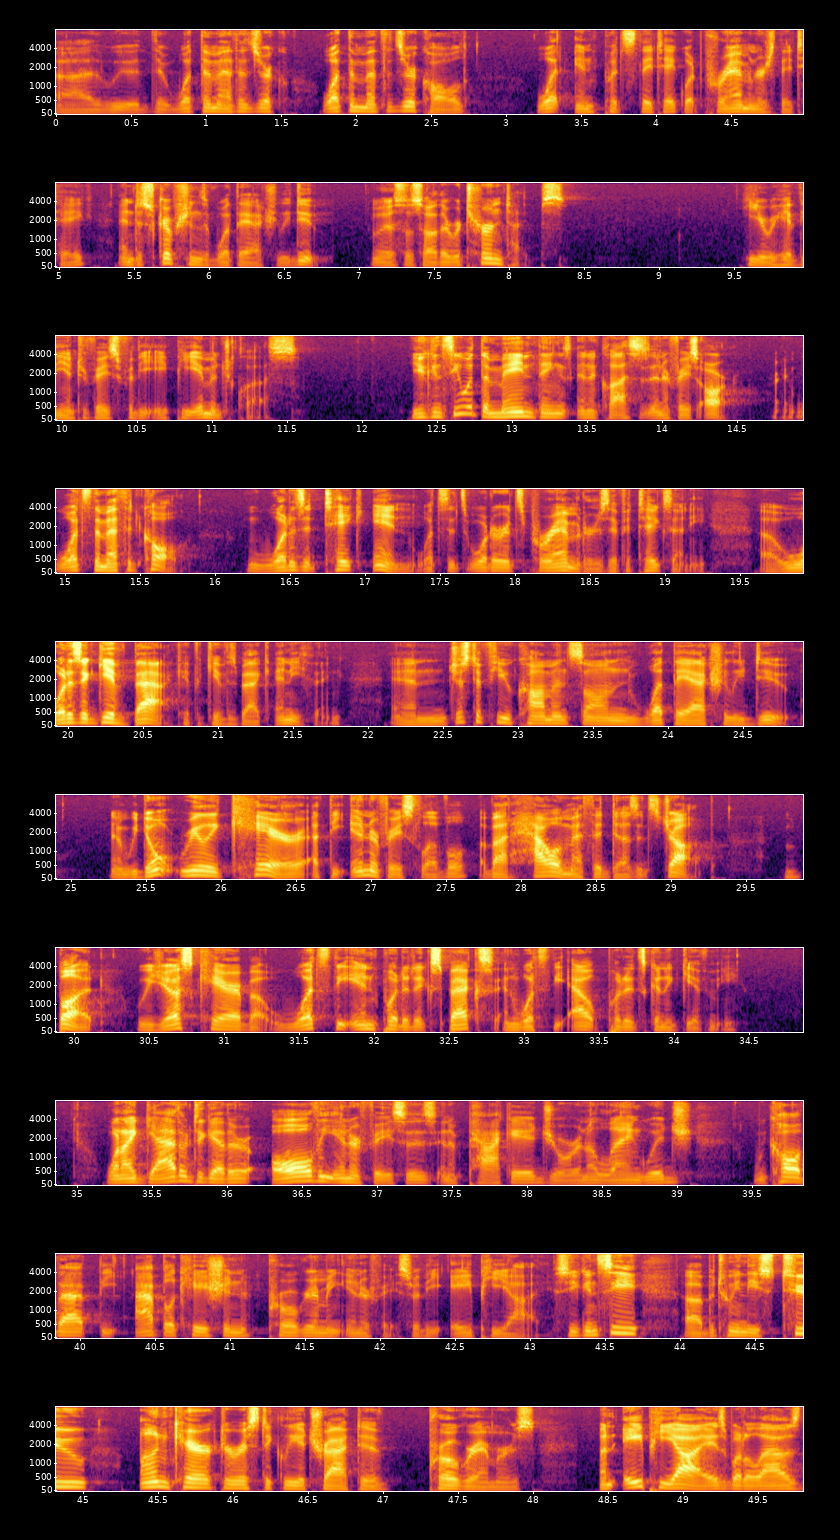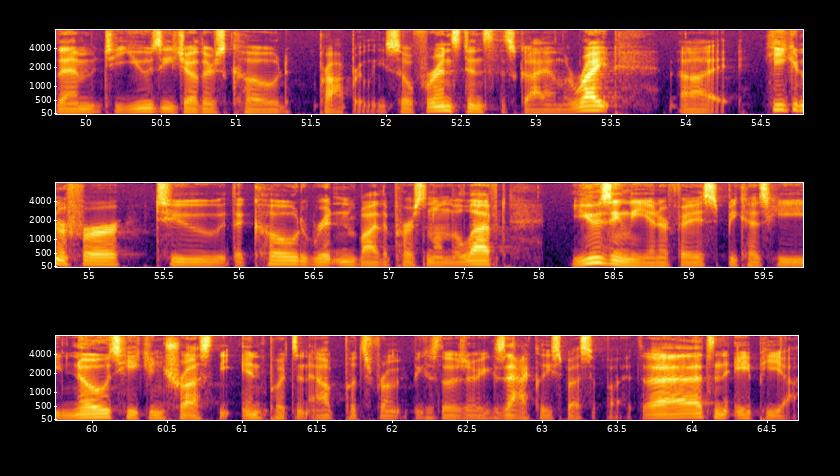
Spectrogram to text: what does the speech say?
uh, we, the, what the methods are, what the methods are called, what inputs they take, what parameters they take, and descriptions of what they actually do. We also saw the return types. Here we have the interface for the AP image class. You can see what the main things in a class's interface are. Right? What's the method called? What does it take in? What's its, what are its parameters if it takes any? Uh, what does it give back if it gives back anything? And just a few comments on what they actually do. Now, we don't really care at the interface level about how a method does its job, but we just care about what's the input it expects and what's the output it's going to give me. When I gather together all the interfaces in a package or in a language, We call that the Application Programming Interface, or the API. So you can see uh, between these two uncharacteristically attractive programmers, an API is what allows them to use each other's code properly. So, for instance, this guy on the right, uh, he can refer to the code written by the person on the left using the interface because he knows he can trust the inputs and outputs from it because those are exactly specified. That's an API.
